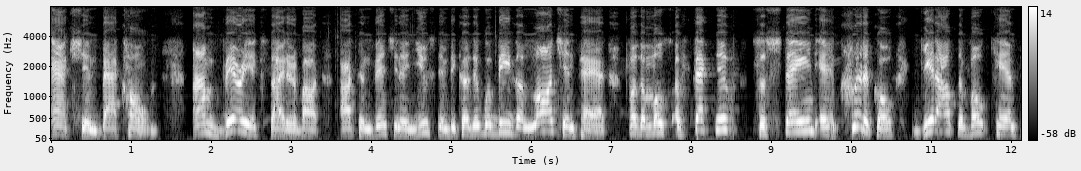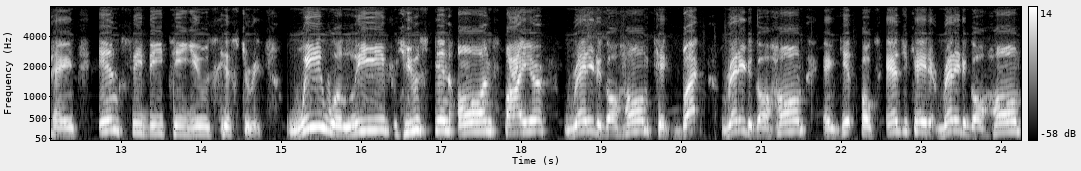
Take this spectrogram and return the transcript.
action back home. I'm very excited about our convention in Houston because it will be the launching pad for the most effective, sustained, and critical Get Out the Vote campaign in CBTU's history. We will leave Houston on fire, ready to go home, kick butt, ready to go home and get folks educated, ready to go home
